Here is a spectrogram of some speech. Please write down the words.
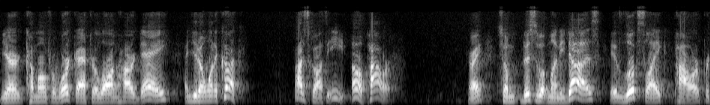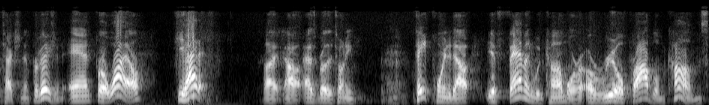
you come home from work after a long, hard day and you don't want to cook. I'll just go out to eat. Oh, power. Right? So this is what money does. It looks like power, protection, and provision. And for a while, he had it. Uh, now, as Brother Tony Tate pointed out, if famine would come or a real problem comes,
